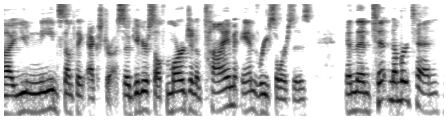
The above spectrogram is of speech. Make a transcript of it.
uh, you need something extra. So give yourself margin of time and resources. And then tip number 10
